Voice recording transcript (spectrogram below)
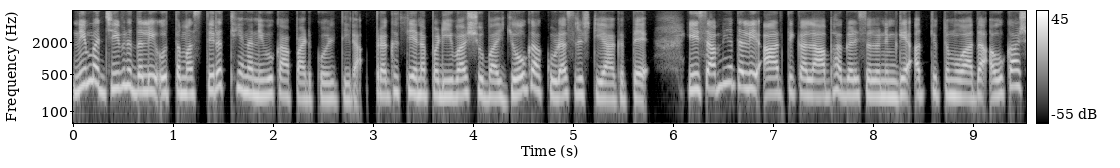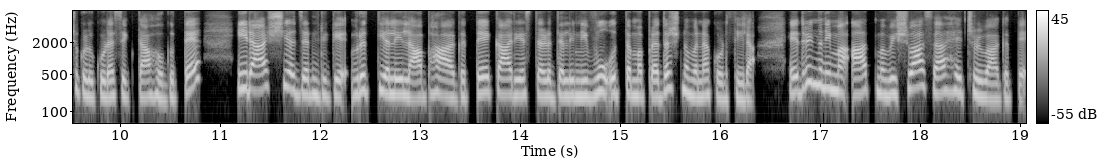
ನಿಮ್ಮ ಜೀವನದಲ್ಲಿ ಉತ್ತಮ ಸ್ಥಿರತೆಯನ್ನ ನೀವು ಕಾಪಾಡಿಕೊಳ್ತೀರಾ? ಪ್ರಗತಿಯನ್ನ ಪಡೆಯುವ ಶುಭ ಯೋಗ ಕೂಡ ಸೃಷ್ಟಿಯಾಗುತ್ತೆ. ಈ ಸಮಯದಲ್ಲಿ ಆರ್ಥಿಕ ಲಾಭ ಗಳಿಸಲು ನಿಮಗೆ ಅತ್ಯುತ್ತಮವಾದ ಅವಕಾಶಗಳು ಕೂಡ ಸಿಗ್ತಾ ಹೋಗುತ್ತೆ. ಈ ರಾಶಿಯ ಜನರಿಗೆ ವೃತ್ತಿಯಲ್ಲಿ ಲಾಭ ಆಗುತ್ತೆ, ಕಾರ್ಯಸ್ಥಳದಲ್ಲಿ ನೀವು ಉತ್ತಮ ಪ್ರದರ್ಶನವನ್ನ ಕೊಡ್ತೀರಾ. ಇದರಿಂದ ನಿಮ್ಮ ಆತ್ಮವಿಶ್ವಾಸ ಹೆಚ್ಚಳವಾಗುತ್ತೆ.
